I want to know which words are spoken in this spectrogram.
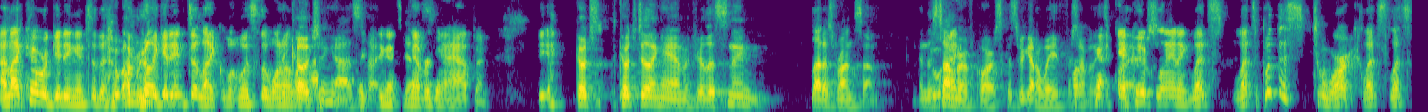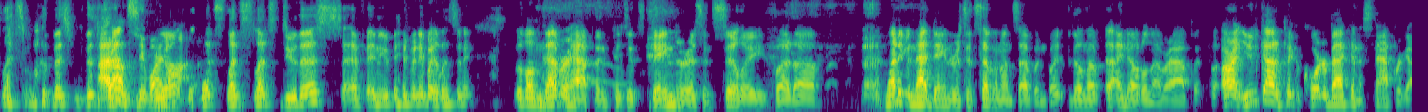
I like how we're getting into the. I'm really getting into like what, what's the one on coaching aspect. thing that's yes. never going to happen. Coach Coach Dillingham, if you're listening, let us run some in the summer, I- of course, because we got to wait for some of these yeah. Coach Lanning, let's let's put this to work. Let's let's let's this this. I don't see why real. not. Let's let's let's do this. If any if anybody listening, it'll never happen because it's dangerous and silly. But uh, not even that dangerous. It's seven on seven, but they'll never. I know it'll never happen. But all right, you've got to pick a quarterback and a snapper guy,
